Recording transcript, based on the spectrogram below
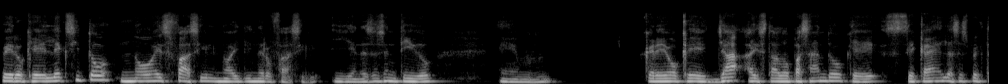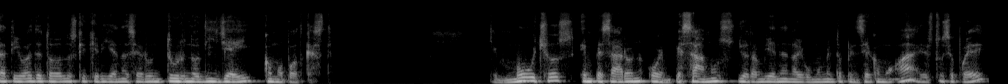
Pero que el éxito no es fácil, no hay dinero fácil. Y en ese sentido, em, creo que ya ha estado pasando que se caen las expectativas de todos los que querían hacer un turno DJ como podcast. Que muchos empezaron o empezamos, yo también en algún momento pensé como, ah, esto se puede.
